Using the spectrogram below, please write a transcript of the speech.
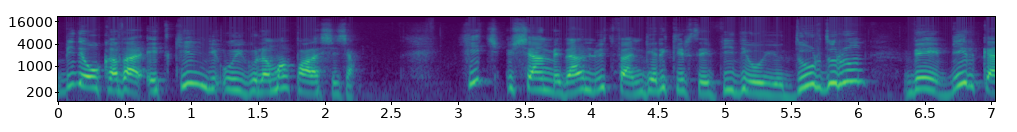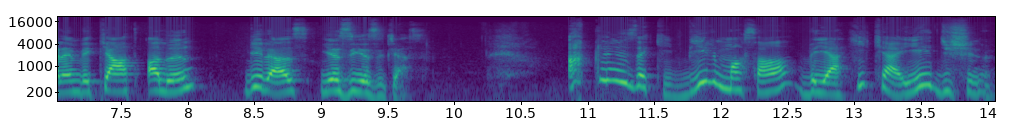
bir de o kadar etkin bir uygulama paylaşacağım. Hiç üşenmeden lütfen gerekirse videoyu durdurun ve bir kalem ve kağıt alın. Biraz yazı yazacağız. Aklınızdaki bir masal veya hikaye düşünün.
